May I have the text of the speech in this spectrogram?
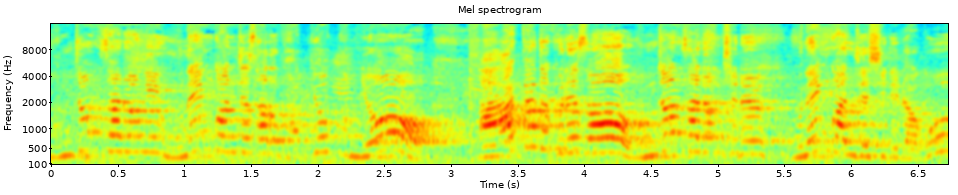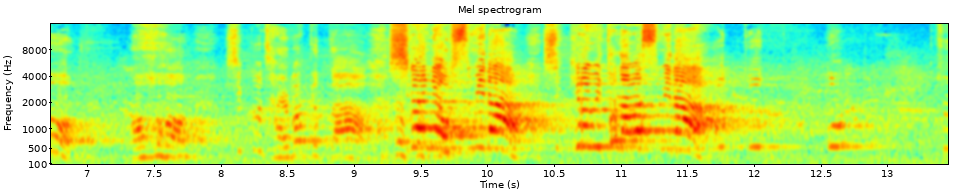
운전사령이 운행 관제사로 바뀌었군요. 아, 아까도 그래서 운전사령실을 운행 관제실이라고? 어, 식구 잘 바뀌었다. 시간이 없습니다. 10km 남았습니다. 어, 어, 저,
